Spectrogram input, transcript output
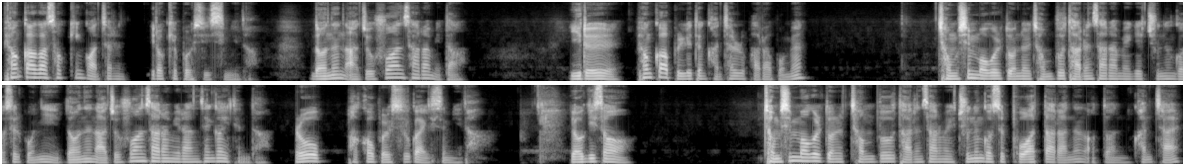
평가가 섞인 관찰은 이렇게 볼 수 있습니다. 너는 아주 후한 사람이다. 이를 평가 분리된 관찰로 바라보면 점심 먹을 돈을 전부 다른 사람에게 주는 것을 보니 너는 아주 후한 사람이라는 생각이 든다. 로 바꿔볼 수가 있습니다. 여기서 점심 먹을 돈을 전부 다른 사람에게 주는 것을 보았다라는 어떤 관찰,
